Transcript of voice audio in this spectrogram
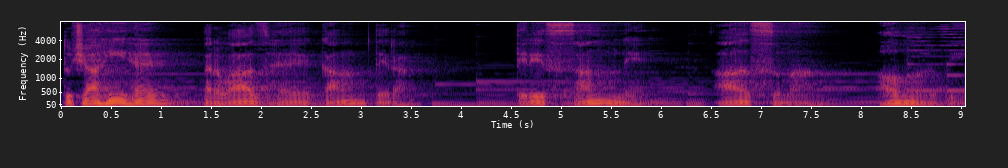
تو شاہی ہے، پرواز ہے، کام تیرا۔ تیرے سامنے آسماں اور بھی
